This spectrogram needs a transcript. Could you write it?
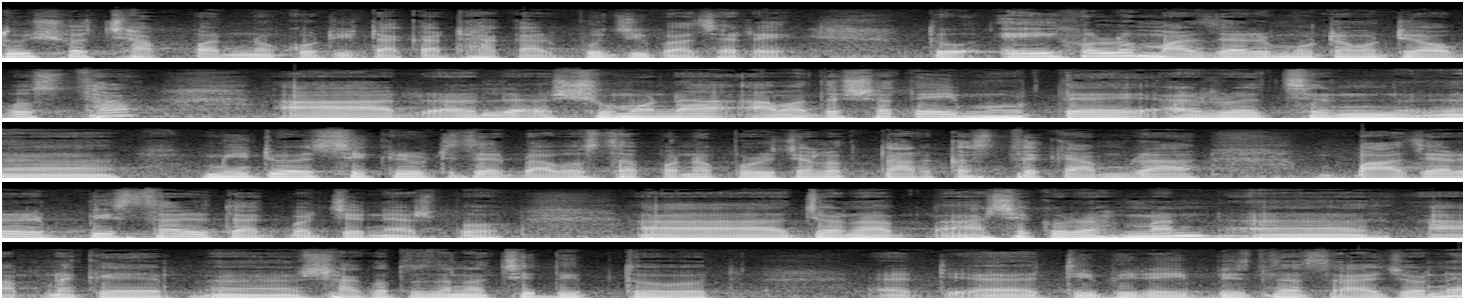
দুশো ছাপ্পান্ন কোটি টাকা ঢাকার পুঁজিবাজারে। তো এই হলো বাজারের মোটামুটি অবস্থা। আর সুমনা আমাদের সাথে এই মুহূর্তে রয়েছেন মিডওয়ে সিকিউরিটিজের ব্যবস্থাপনা পরিচালক। তার কাছ থেকে আমরা বাজারের বিস্তারিত একবার জেনে আসব। জনাব আশিকুর রহমান আপনাকে স্বাগত জানাচ্ছি দীপ্ত টিভির এই বিজনেস আয়োজনে।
